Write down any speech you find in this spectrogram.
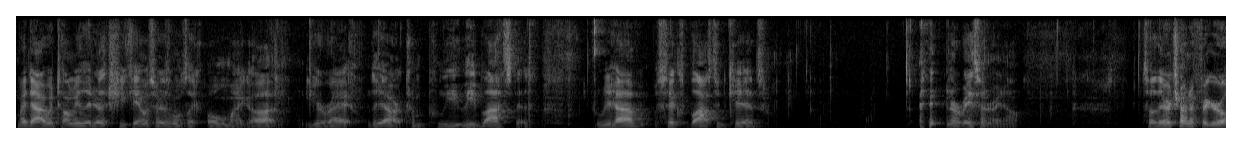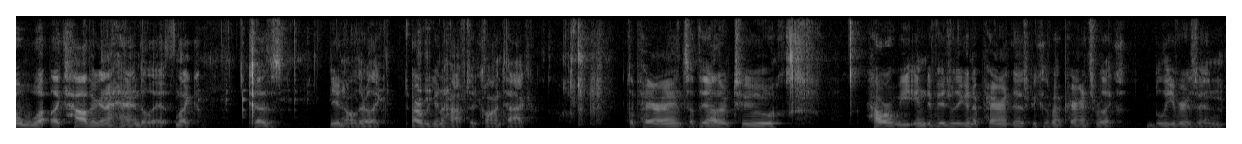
My dad would tell me later that she came upstairs and was like, "Oh my god, you're right. They are completely blasted. We have six blasted kids in our basement right now." So they're trying to figure out what, like, how they're gonna handle it, like, because you know, they're like, are we going to have to contact the parents of the other two? How are we individually going to parent this? Because my parents were like believers in,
